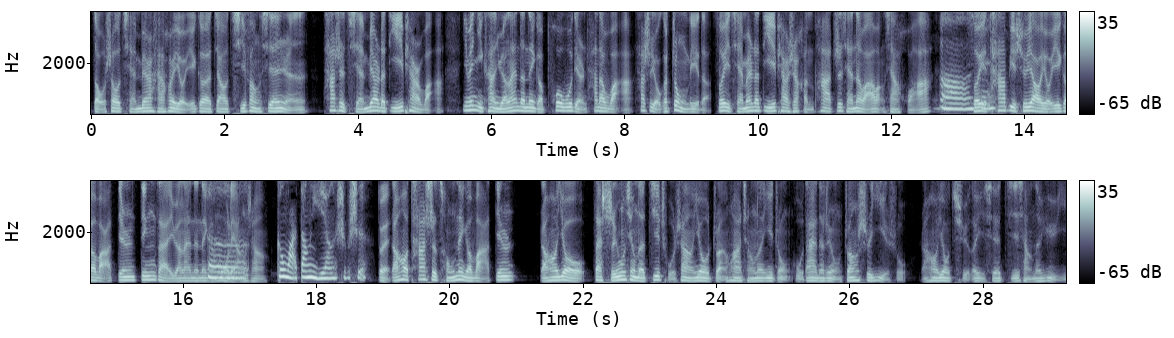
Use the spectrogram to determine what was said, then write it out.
走兽前边还会有一个叫齐凤仙人。它是前边的第一片瓦，因为你看原来的那个坡屋顶，它的瓦它是有个重力的，所以前面的第一片是很怕之前的瓦往下滑，哦，所以它必须要有一个瓦钉钉在原来的那个木梁上，跟瓦当一样，是不是？对，然后它是从那个瓦钉，然后又在实用性的基础上又转化成了一种古代的这种装饰艺术，然后又取了一些吉祥的寓意。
